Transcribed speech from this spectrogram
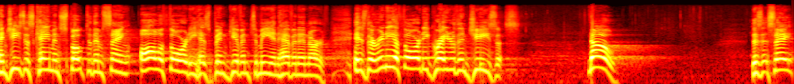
And Jesus came and spoke to them, saying, All authority has been given to me in heaven and earth. Is there any authority greater than Jesus? No. Does it say,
